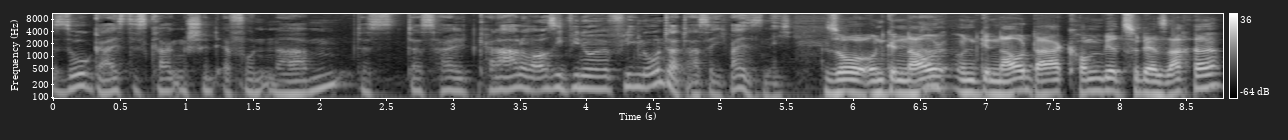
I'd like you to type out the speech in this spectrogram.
so geisteskranken Shit erfunden haben, dass das halt, keine Ahnung, aussieht wie eine fliegende Untertasse. Ich weiß es nicht. So, und genau, ja. und genau da kommen wir zu der Sache.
